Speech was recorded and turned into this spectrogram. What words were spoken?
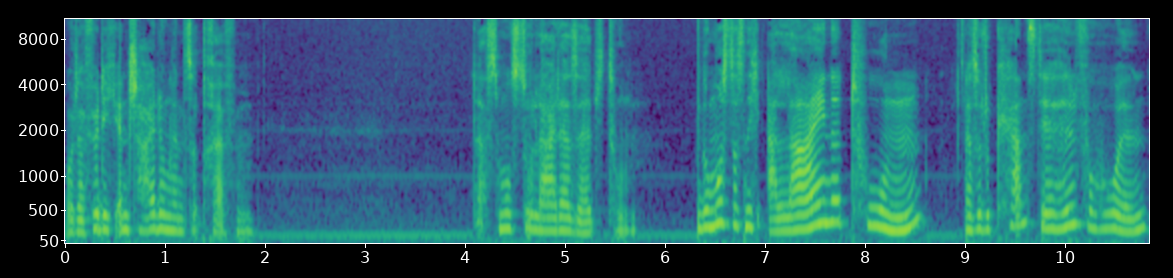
Oder für dich Entscheidungen zu treffen. Das musst du leider selbst tun. Du musst es nicht alleine tun, also du kannst dir Hilfe holen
